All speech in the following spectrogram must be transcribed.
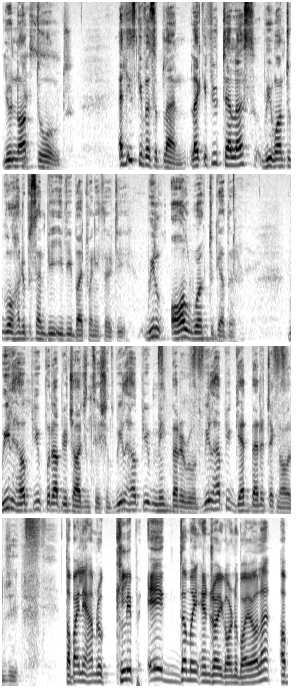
You're not Yes. told at least give us a plan. Like if you tell us we want to go 100% BEV by 2030, we'll all work together. We'll help you put up your charging stations. We'll help you make better roads. We'll help you get better technology. तपाईँले हाम्रो क्लिप एकदमै इन्जोय गर्नुभयो होला। अब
